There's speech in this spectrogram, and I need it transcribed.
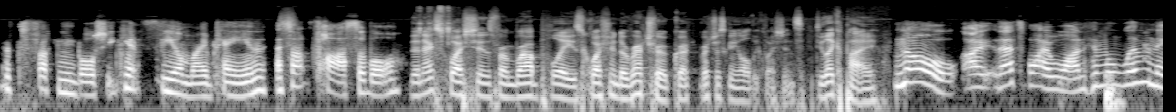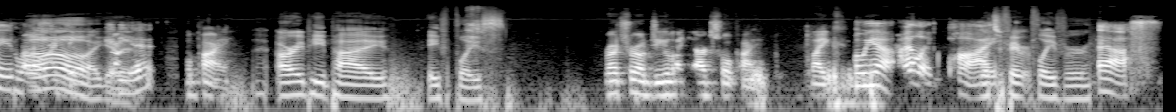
That's fucking bullshit. You can't feel my pain. That's not possible. The next question is from Rob Plays. Question to Retro. Gre- Retro's getting all the questions. Do you like pie? No, I. That's why I want him eliminated. Like, Oh, I get it. idiot. Pie. RAP pie, eighth place. Retro, do you like actual pie? Like Oh yeah, I like pie. What's your favorite flavor? Ass.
